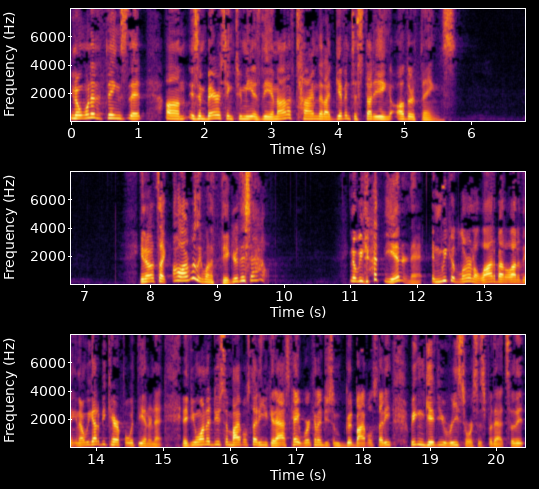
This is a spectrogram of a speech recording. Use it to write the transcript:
you know, one of the things that um, is embarrassing to me is the amount of time that I've given to studying other things. You know, it's like, oh, I really want to figure this out. You know, we got the internet and we could learn a lot about a lot of things. You know, we got to be careful with the internet. And if you want to do some Bible study, you could ask, hey, where can I do some good Bible study? We can give you resources for that so that,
